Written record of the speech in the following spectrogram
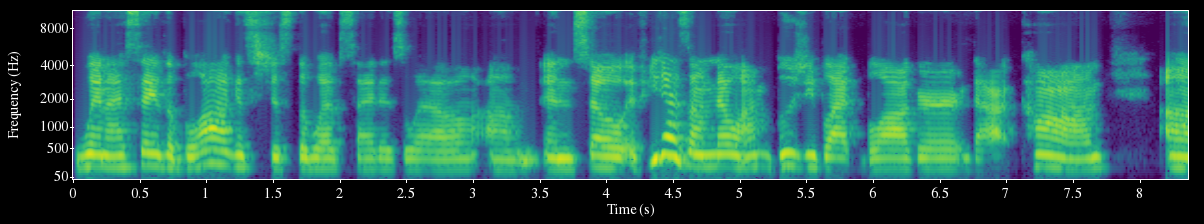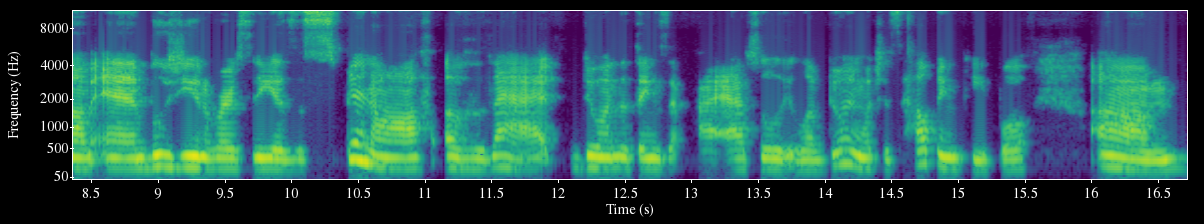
when I say the blog, it's just the website as well. Um, and so if you guys don't know, I'm bougieblackblogger.com. Um, and Bougie University is a spinoff of that, doing the things that I absolutely love doing, which is helping people. Um,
